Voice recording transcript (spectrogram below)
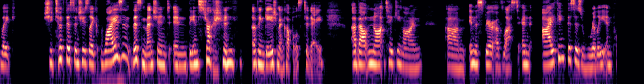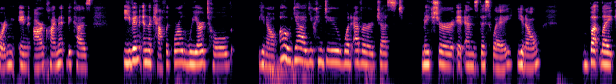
like she took this and she's like, why isn't this mentioned in the instruction of engagement couples today about not taking on um, in the spirit of lust? And I think this is really important in our climate because even in the Catholic world, we are told, you know, oh, yeah, you can do whatever, just make sure it ends this way, you know? But like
